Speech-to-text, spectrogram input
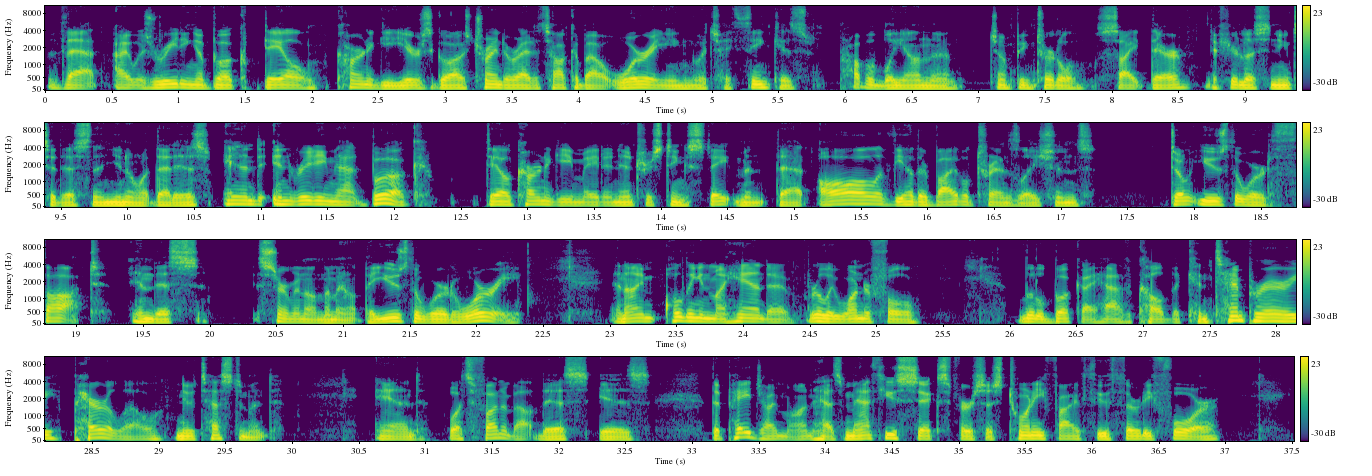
that I was reading a book, Dale Carnegie, years ago. I was trying to write a talk about worrying, which I think is probably on the Jumping Turtle site there. If you're listening to this, then you know what that is. And in reading that book, Dale Carnegie made an interesting statement that all of the other Bible translations don't use the word thought in this Sermon on the Mount. They use the word worry. And I'm holding in my hand a really wonderful little book I have called The Contemporary Parallel New Testament. And what's fun about this is the page I'm on has Matthew 6, verses 25 through 34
